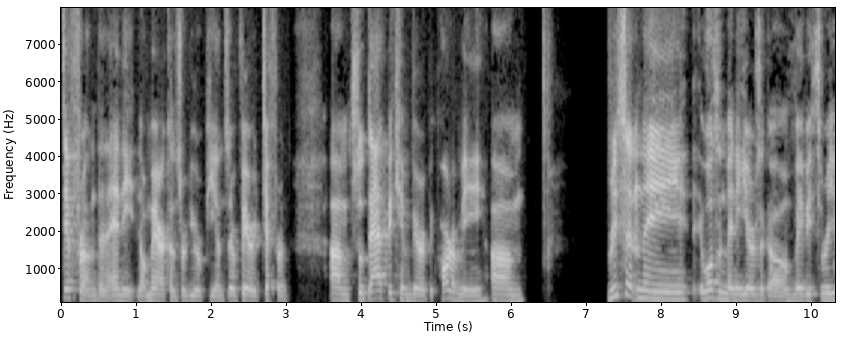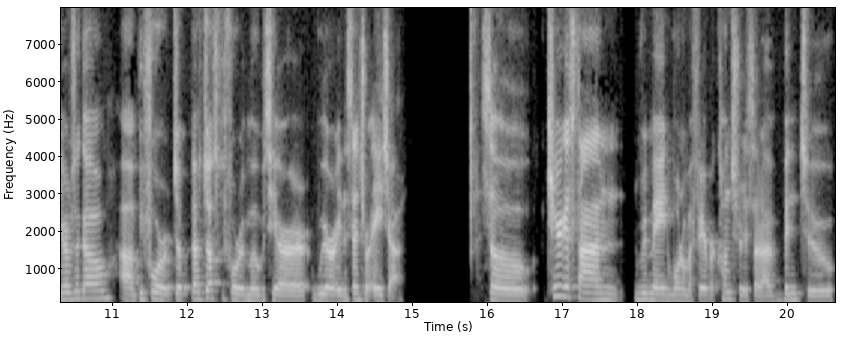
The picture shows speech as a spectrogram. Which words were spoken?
different than any Americans or Europeans. They're very different. Um, so that became very big part of me. Um, recently it wasn't many years ago maybe three years ago uh, before just, just before we moved here we were in central asia so kyrgyzstan remained one of my favorite countries that i've been to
